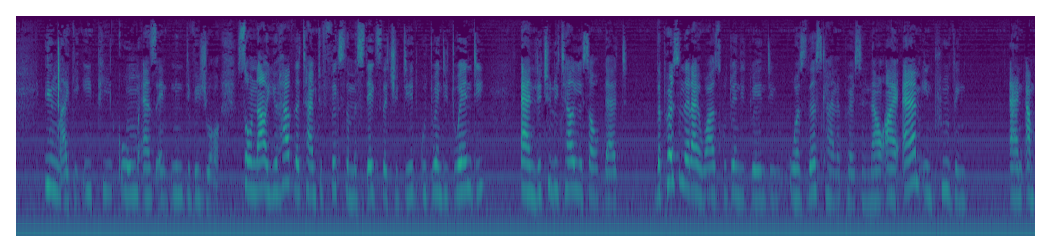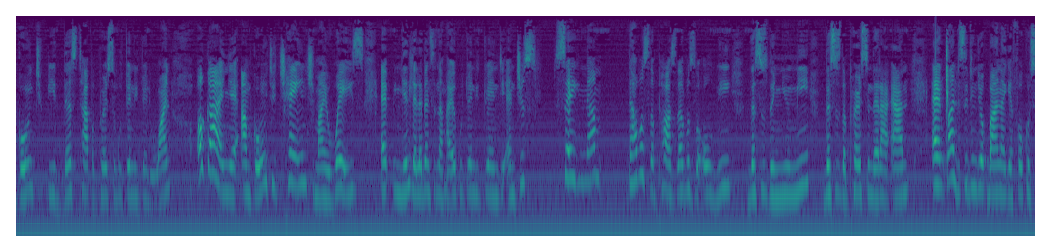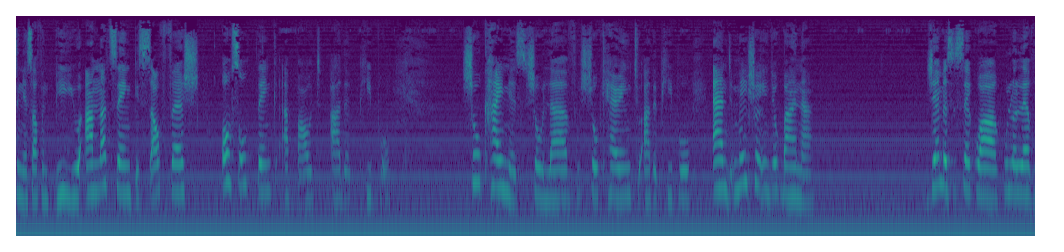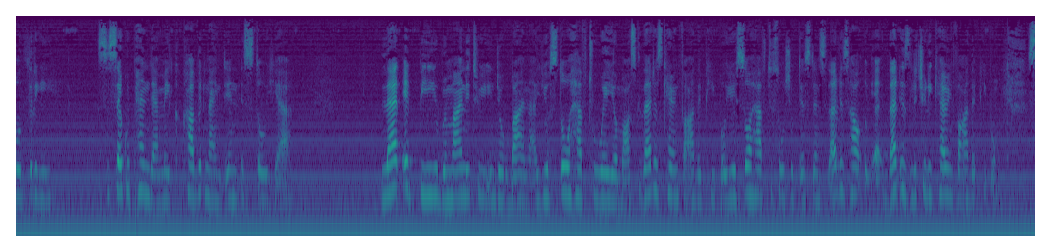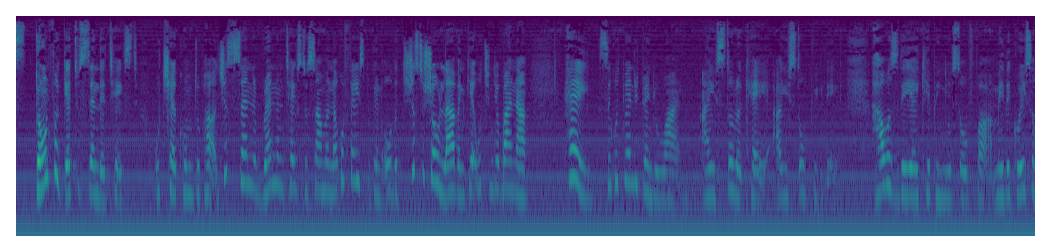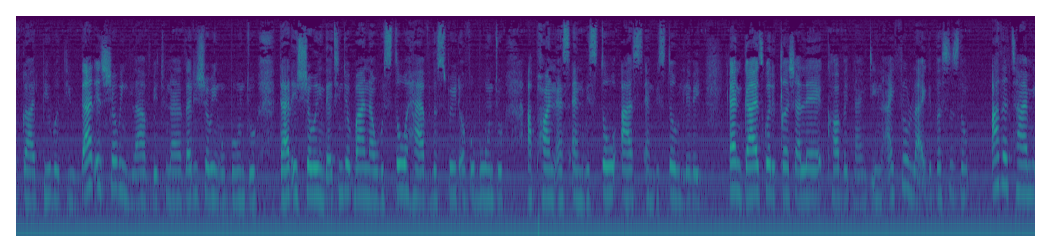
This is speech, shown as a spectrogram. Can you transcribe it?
ingxaki iphi kum as an individual. So now you have the time to fix the mistakes that you did ku-2020 and literally tell yourself that the person that i was ku-2020 was this kind of person. Now i am improving and I'm going to be this type of person with 2021 okanye I'm going to change my ways eh, ngendlela ebendisenza ngayo ku-2020 and just say that was the past. That was the old me. This is the new me. This is the person that I am. And xa ndisithi into yokubana ke focus on yourself and be you. I'm not saying be selfish. Also think about other people. Show kindness show love show caring to other people. And make sure into yokubana njengoba sisekwa kulo level 3 sisekwi-pandemic covid-19 is still here let it be reminded to you in Yogbana, you still have to wear your mask. That is caring for other people. You still have to social distance. That is how. uh, That is literally caring for other people. Don't forget to send a text. Check home to power. Just send a random text to someone. Like on Facebook and all that, just to show love and get what in Yogbana. Hey, Siku 2021. Are you still okay? Are you still breathing? How is the keeping you so far? May the grace of God be with you. That is showing love between us. That is showing Ubuntu. That is showing that in Jobana we still have the spirit of Ubuntu upon us and we still us and we still living. And guys, go to COVID 19. I feel like this is the other time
